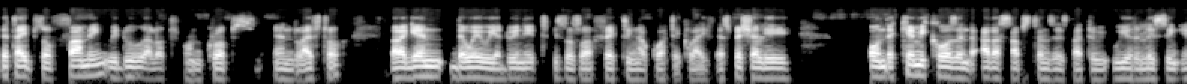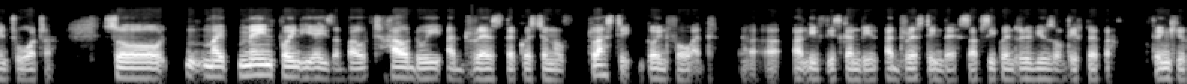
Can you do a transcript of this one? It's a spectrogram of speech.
the types of farming, we do a lot on crops and livestock. But again, the way we are doing it is also affecting aquatic life, especially on the chemicals and the other substances that we are releasing into water. So my main point here is about how do we address the question of plastic going forward? uh, and if this can be addressed in the subsequent reviews of this paper. Thank you.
